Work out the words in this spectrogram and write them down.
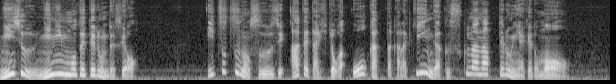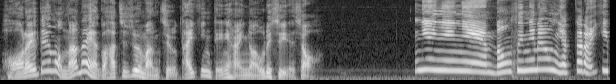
22人も出てるんですよ。5つの数字当てた人が多かったから金額少ななってるんやけども、これでも780万中大金手に入んのは嬉しいでしょう。にゃにゃにゃ、どうせ狙うんやったら一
